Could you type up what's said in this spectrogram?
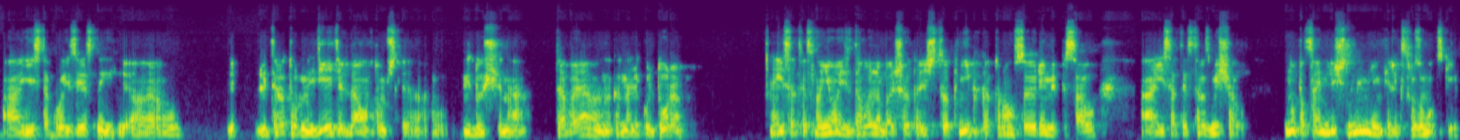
А, есть такой известный э, литературный деятель, да, он в том числе ведущий на ТВ, на канале «Культура». И, соответственно, у него есть довольно большое количество книг, которые он в свое время писал а, и, соответственно, размещал. Ну, под своим личным именем Феликс Разумовский.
